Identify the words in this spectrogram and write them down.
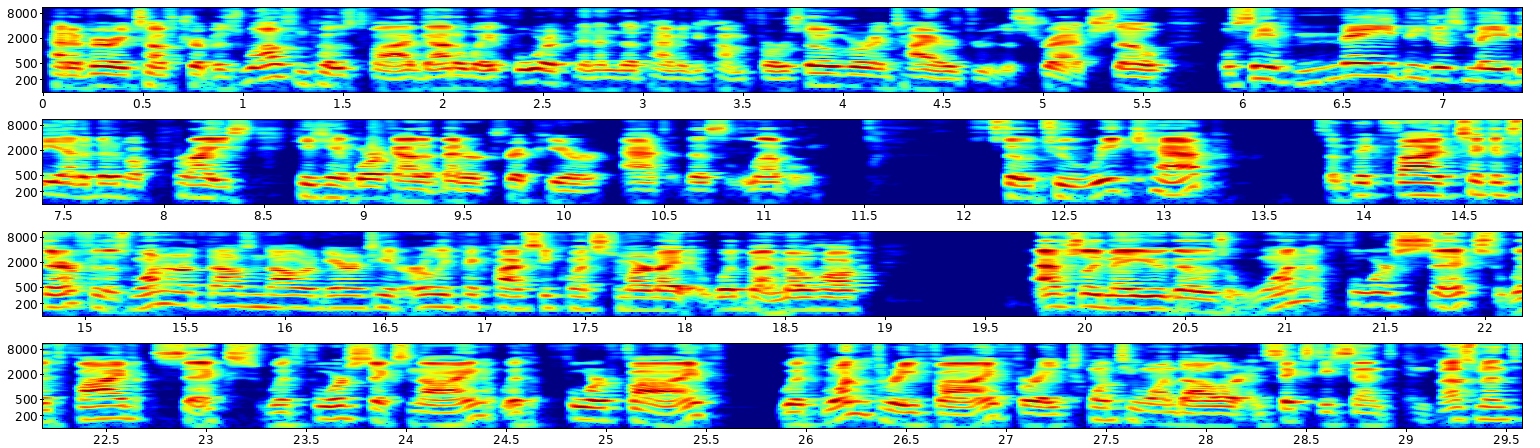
had a very tough trip as well from post 5, got away fourth, and ended up having to come first over and tired through the stretch. So We'll see if maybe, just maybe, at a bit of a price, he can work out a better trip here at this level. So to recap, some pick five tickets there for this $100,000 guaranteed early pick five sequence tomorrow night at Woodbine Mohawk. Ashley Mailloux goes 1 4 6 with 5 6 with 4 6 9 with 4 5 with 1 3 5 for a $21.60 investment.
